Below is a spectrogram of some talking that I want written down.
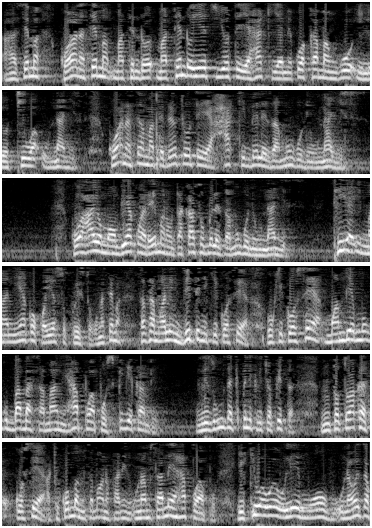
Anasema kwa hiyo anasema matendo, matendo yetu yote ya haki yamekuwa kama nguo iliyotiwa unajisi. Kwa hiyo anasema matendo yetu yote ya haki mbele za mungu ni unajisi. Kwa hayo maombi yako ya rehema na utakaso mbele za mungu ni unajisi tia imani yako kwa yesu kristo. Unasema sasa mwalimu vipi nikikosea? Ukikosea mwambie mungu baba samani hapo hapo usipige kambi. Nilizungumza kipindi kilichopita mtoto wake akikukosea akikuomba msamaha unafanya nini? Unamsamehe hapo hapo. Ikiwa wewe uliye mwovu unaweza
